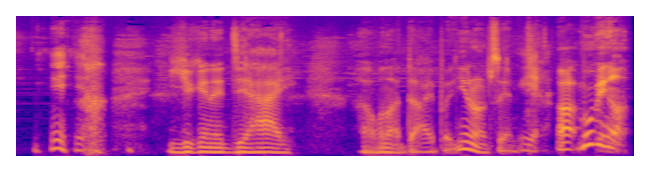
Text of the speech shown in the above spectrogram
you're going to die. Uh, well, not die, but you know what I'm saying. Yeah. Uh, moving on.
